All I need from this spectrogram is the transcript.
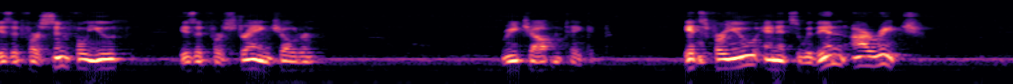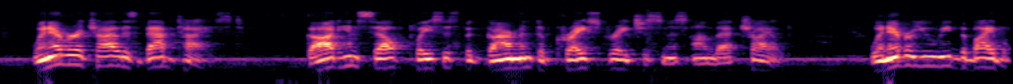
Is it for sinful youth? Is it for straying children? Reach out and take it. It's for you and it's within our reach. Whenever a child is baptized, God Himself places the garment of Christ's righteousness on that child. Whenever you read the Bible,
